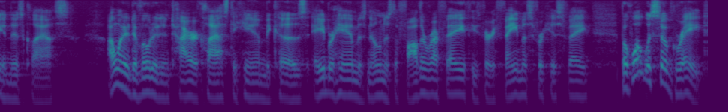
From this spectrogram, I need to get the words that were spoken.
in this class. I want to devote an entire class to him because Abraham is known as the father of our faith. He's very famous for his faith. But what was so great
